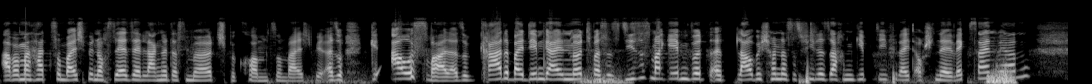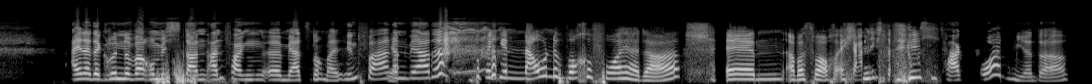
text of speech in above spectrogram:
aber man hat zum Beispiel noch sehr, sehr lange das Merch bekommen zum Beispiel. Also Auswahl. Also gerade bei dem geilen Merch, was es dieses Mal geben wird, äh, glaube ich schon, dass es viele Sachen gibt, die vielleicht auch schnell weg sein werden. Einer der Gründe, warum ich dann Anfang äh, März nochmal hinfahren werde. Ich bin genau eine Woche vorher da. Ähm, aber es war auch echt Gar nicht ganzen Tag vor mir da.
